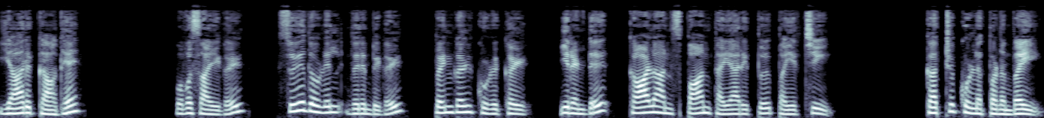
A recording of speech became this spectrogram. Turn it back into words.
யாருக்காக? விவசாயிகள். சுயதொழில் விரும்பிகள் பெண்கள் குழுக்கள். இரண்டு காளான் ஸ்பான் தயாரிப்பு பயிற்சி. கற்றுக்கொள்ளப்படும்பை.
